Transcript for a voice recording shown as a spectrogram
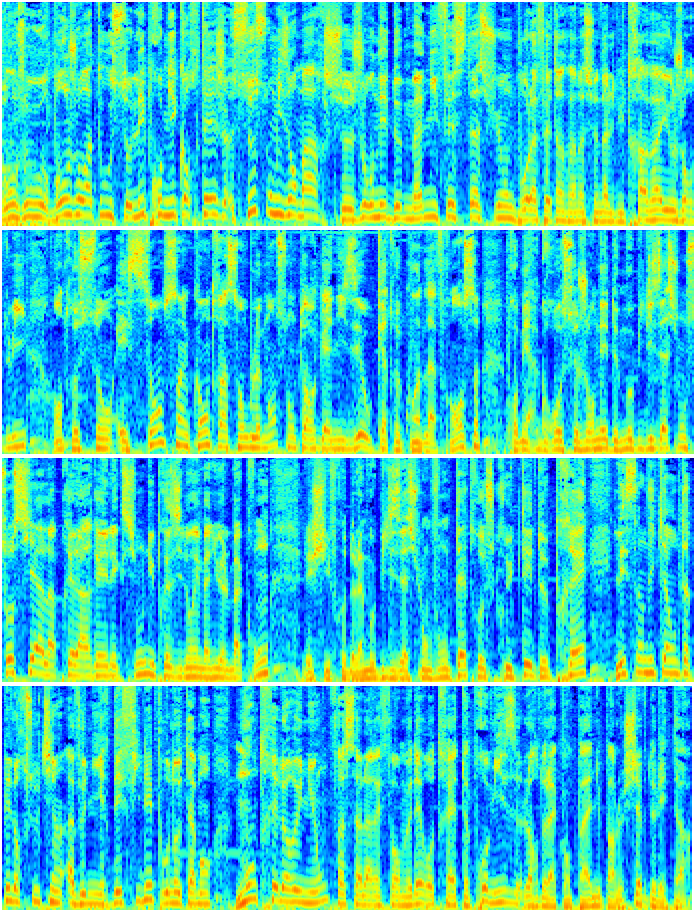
Bonjour, bonjour à tous. Les premiers cortèges se sont mis en marche. Journée de manifestation pour la fête internationale du travail aujourd'hui. Entre 100 et 150 rassemblements sont organisés aux quatre coins de la France. Première grosse journée de mobilisation sociale après la réélection du président Emmanuel Macron. Les chiffres de la mobilisation vont être scrutés de près. Les syndicats ont appelé leur soutien à venir défiler pour notamment montrer leur union face à la réforme des retraites promise lors de la campagne par le chef de l'État.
